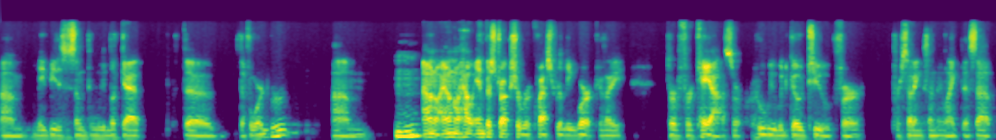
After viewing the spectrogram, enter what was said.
Um, maybe this is something we look at the the Ford group. Um, mhm. I don't know. I don't know how infrastructure requests really work. Because I for for CHAOSS or who we would go to for for setting something like this up.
